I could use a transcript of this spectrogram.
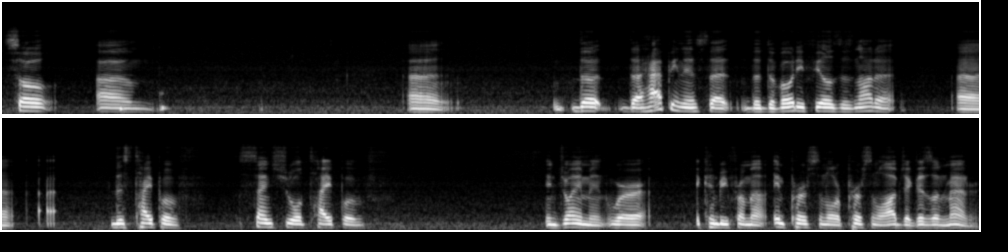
So, um, uh, the the happiness that the devotee feels is not a uh, this type of sensual type of enjoyment where it can be from an impersonal or personal object. It doesn't matter.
